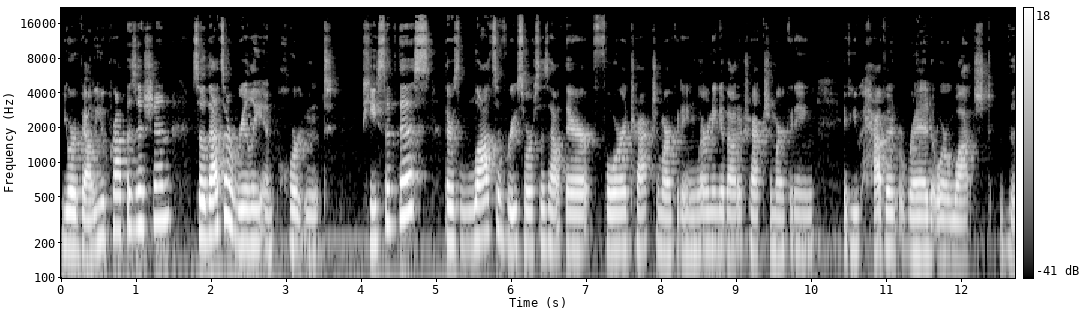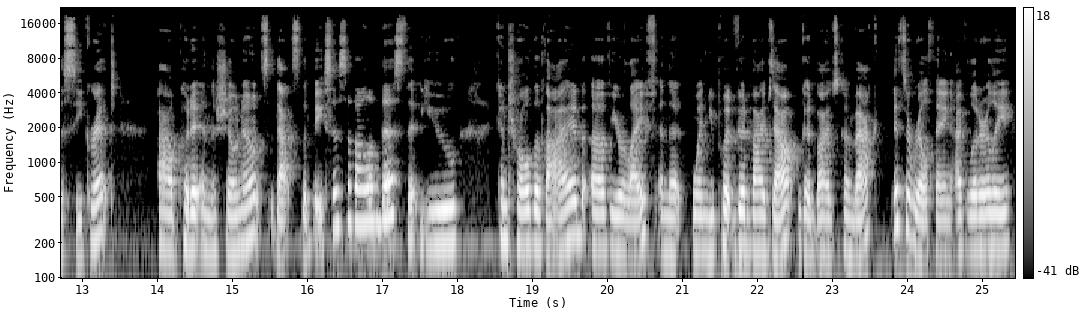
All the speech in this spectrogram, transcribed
your value proposition. So that's a really important piece of this. There's lots of resources out there for attraction marketing, learning about attraction marketing. If you haven't read or watched The Secret, I'll put it in the show notes. That's the basis of all of this that you control the vibe of your life and that when you put good vibes out, good vibes come back. It's a real thing. I've literally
